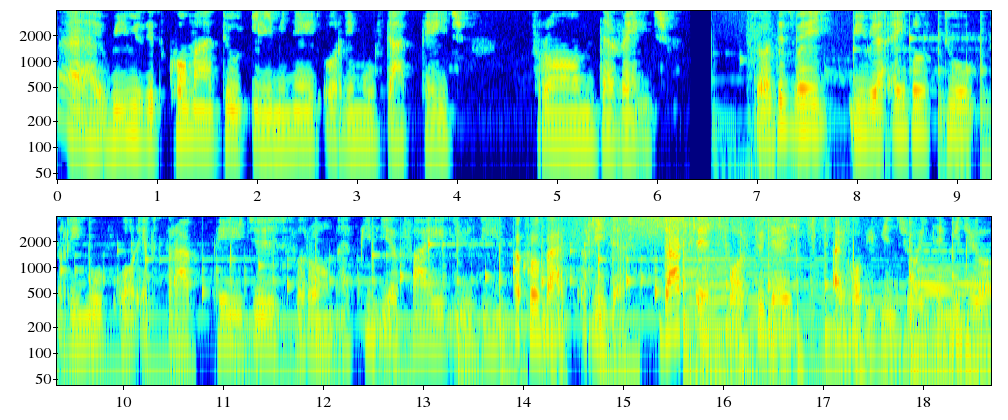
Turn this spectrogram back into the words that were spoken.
uh, we use it comma to eliminate or remove that page from the range so this way we were able to remove or extract pages from a PDF file using Acrobat Reader. That's it for today. I hope you enjoyed the video.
